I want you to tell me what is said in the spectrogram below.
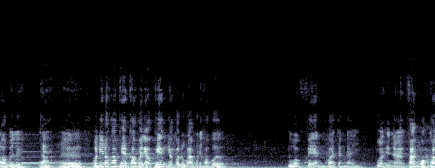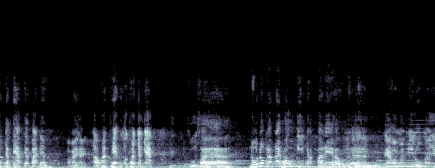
รอบไปเลยจ้ะเออ วันนี้น้องข้ามแพนเข้าไปแล้ว เพลงหยังก็ลูกหลานคนนี้ cover ตัวแฟนว่าจังไหนตัวที่หนังฟังหมองท่อนอยากยากๆจังบัดเนี่ย เอาไม่ให้เอาหักแพงเอาท่อนอยากยากสู้ๆซ่าว่าหนูต้องทำได้เพราะองค์หญิงทำมาแล้วแกบอกว่ามีลูกไหมแก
